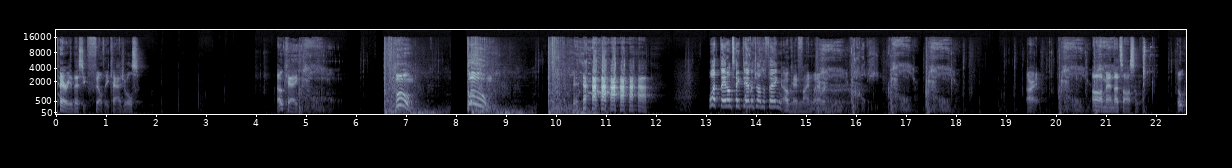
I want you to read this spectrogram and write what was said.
Parry this, you filthy casuals. Okay. Boom! Boom! what? They don't take damage on the thing? Okay, fine, whatever. Alright. Oh man, that's awesome. Oh.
